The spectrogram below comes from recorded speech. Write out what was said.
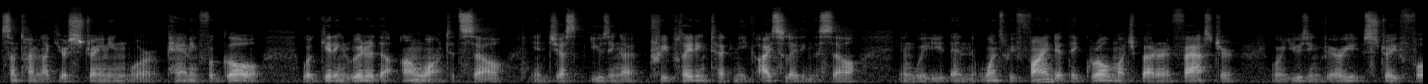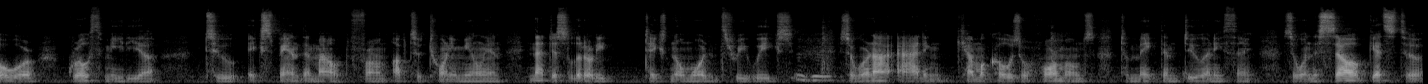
sometimes like you're straining or panning for goal, we're getting rid of the unwanted cell in just using a pre-plating technique, isolating the cell. And we and once we find it, they grow much better and faster. We're using very straightforward growth media to expand them out from up to 20 million, and that just literally takes no more than three weeks. Mm-hmm. So we're not adding chemicals or hormones to make them do anything. So when the cell gets to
